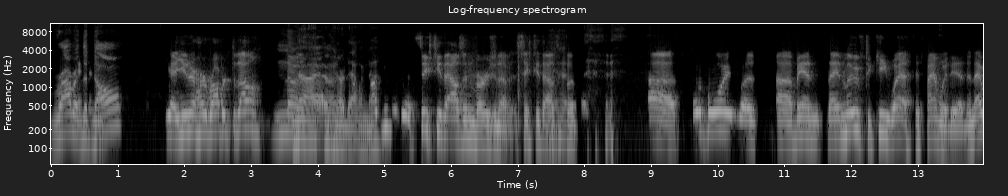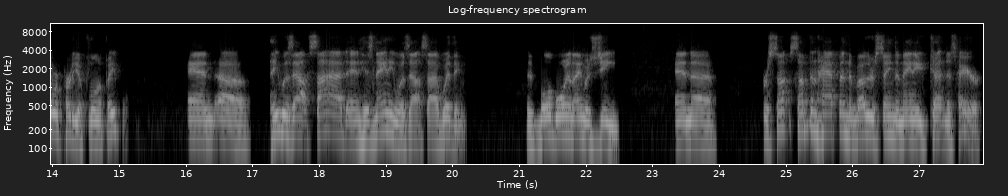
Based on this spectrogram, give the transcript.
Robert the doll? Yeah, you never heard Robert the Doll? No. no, I uh, haven't heard that one. No. I'll give you the sixty thousand version of it. Sixty thousand foot. uh, little boy was uh. They had moved to Key West. His family did, and they were pretty affluent people. And uh, he was outside, and his nanny was outside with him. His little boy name was Gene, and uh, for some something happened. The mother seen the nanny cutting his hair,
